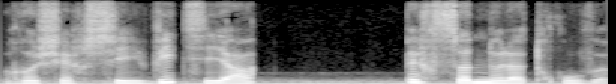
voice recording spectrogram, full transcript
rechercher Vitia, personne ne la trouve.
